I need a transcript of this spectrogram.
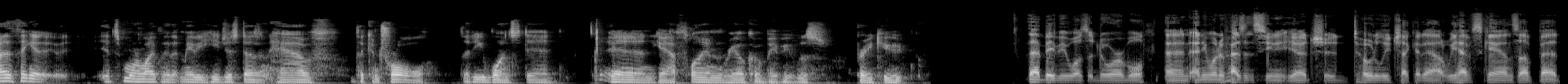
I think it, it's more likely that maybe he just doesn't have the control that he once did. And yeah, Flying Ryoko Baby was pretty cute. That baby was adorable, and anyone who hasn't seen it yet should totally check it out. We have scans up at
